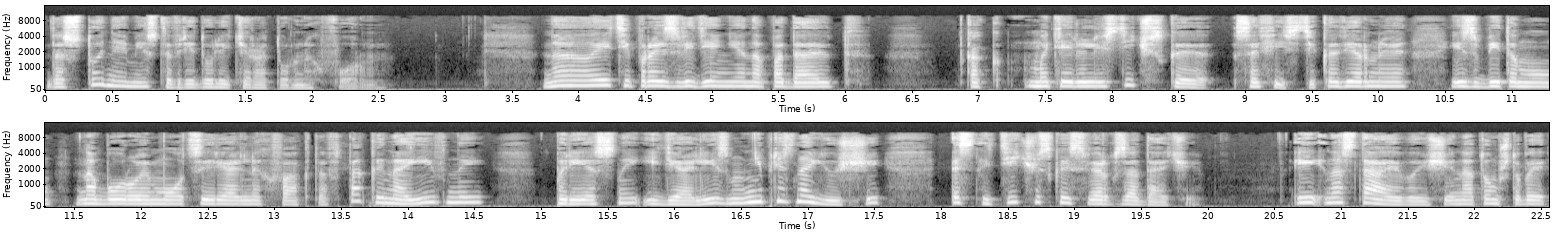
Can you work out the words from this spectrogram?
достойное место в ряду литературных форм. На эти произведения нападают как материалистическая софистика, верная избитому набору эмоций реальных фактов, так и наивный, пресный идеализм, не признающий эстетической сверхзадачи и настаивающий на том, чтобы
